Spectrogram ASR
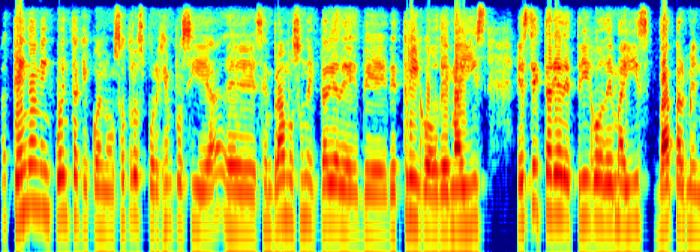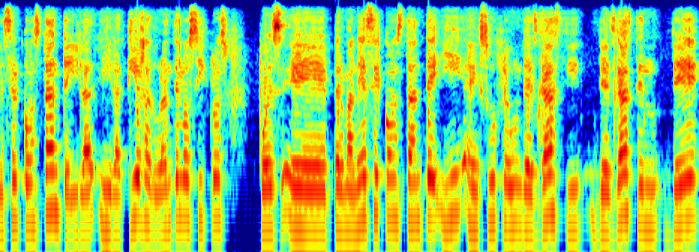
Ah, tengan en cuenta que cuando nosotros, por ejemplo, si eh, sembramos una hectárea de, trigo o de maíz, esta hectárea de trigo o de maíz va a permanecer constante y la, y la tierra durante los ciclos pues eh, permanece constante y eh, sufre un desgaste, desgaste de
